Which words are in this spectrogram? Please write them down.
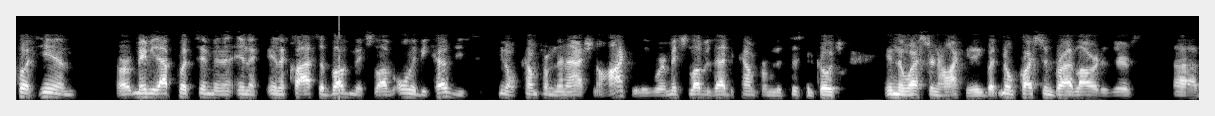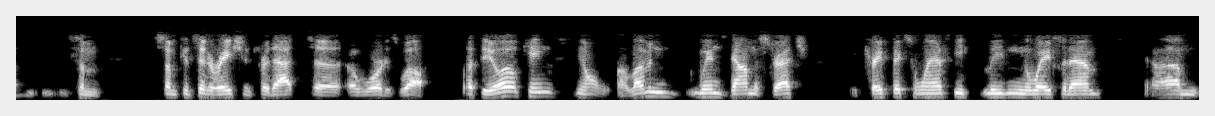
put him, or maybe that puts him in a, in a, in a class above Mitch Love only because he's, you know, come from the National Hockey League where Mitch Love has had to come from an assistant coach in the Western Hockey League. But no question, Brad Lauer deserves, uh, some, some consideration for that, uh, award as well. But the Oil Kings, you know, 11 wins down the stretch. Trey Fix-Wolansky leading the way for them. Um,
